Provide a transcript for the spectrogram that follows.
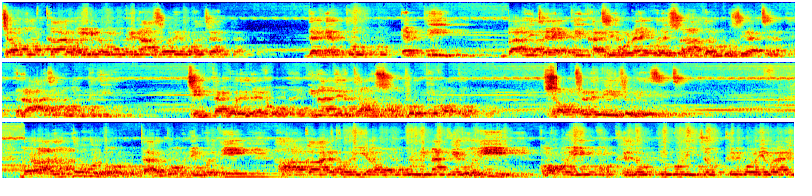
চমৎকার হইল মুখে নাসরে বচন দেখেন তো, একটি বাগিচা একটি কাছে গোড়াই করে সনাতন বসে আছেন রাজমন্ত্রী। চিন্তা করে দেখো, ইনাদের ধন সম্পত্তি কত। সব ছেড়ে দিয়ে চলে এসেছে। বড় আনন্দ হলো, তার ভগ্নিপতি হাহাকার করিয়া অঙ্গুলি নাকে ধরি, কহ, এই খেদোক্তি করি চোখে পড়ে বাড়ি।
